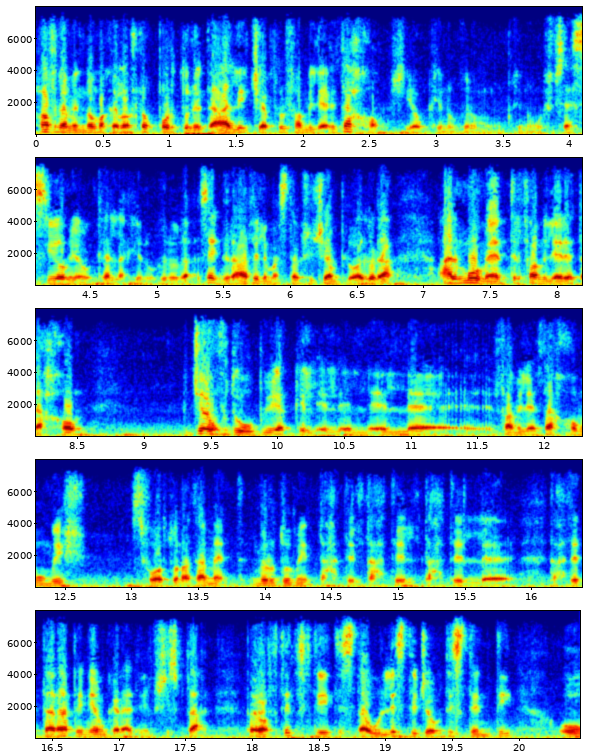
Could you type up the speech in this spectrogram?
ħafna minnhom ma kellhomx l-opportunità li jċemplu l-familjari tagħhom, jew kienu kienu mhux f'sessihom jew inkella kienu kienu daqshekk gravi li ma setgħux iċemplu. Allura għall-mument il-familjari tagħhom ġew f'dubju jekk il-familjari tagħhom humiex sfortunatament mirdumin taħt il taħt il taħt il taħt it-terapin jew kien qegħdin f'xi sptar. Però ftit ftit istaw l-listi ġew distinti u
